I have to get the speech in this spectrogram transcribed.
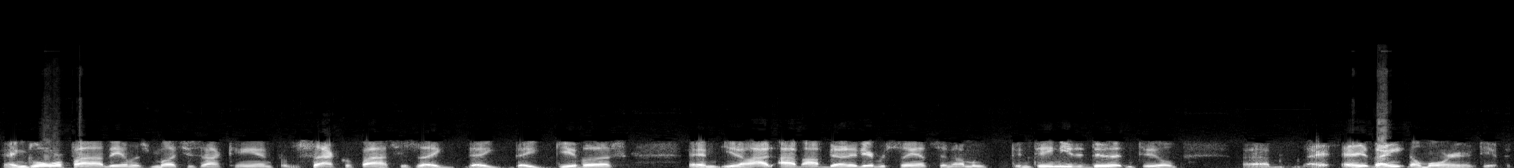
and glorify them as much as I can for the sacrifices they they they give us. And you know, I, I've I've done it ever since, and I'm going to continue to do it until uh, there ain't no more Aaron Tippin.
